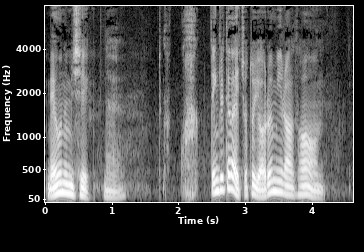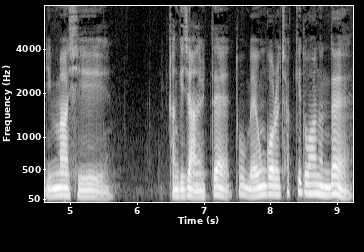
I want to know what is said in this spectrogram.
매운 음식, 네, 확 땡길 때가 있죠. 또 여름이라서 입맛이 당기지 않을 때 또 매운 거를 찾기도 하는데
